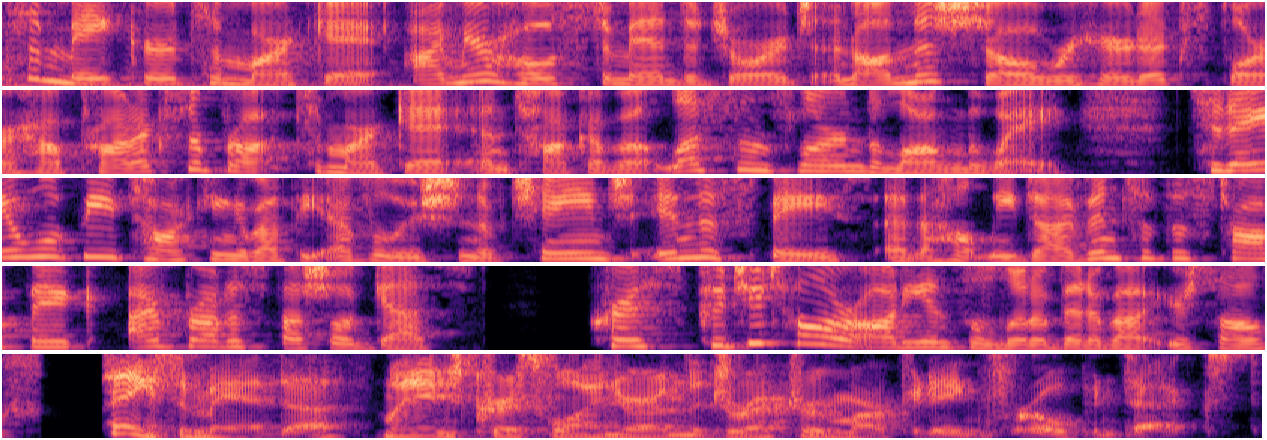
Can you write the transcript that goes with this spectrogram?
to Maker to Market. I'm your host, Amanda George, and on this show, we're here to explore how products are brought to market and talk about lessons learned along the way. Today, we'll be talking about the evolution of change in the space, and to help me dive into this topic, I've brought a special guest, Chris, could you tell our audience a little bit about yourself? Thanks, Amanda. My name is Chris Wynder. I'm the director of marketing for OpenText.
